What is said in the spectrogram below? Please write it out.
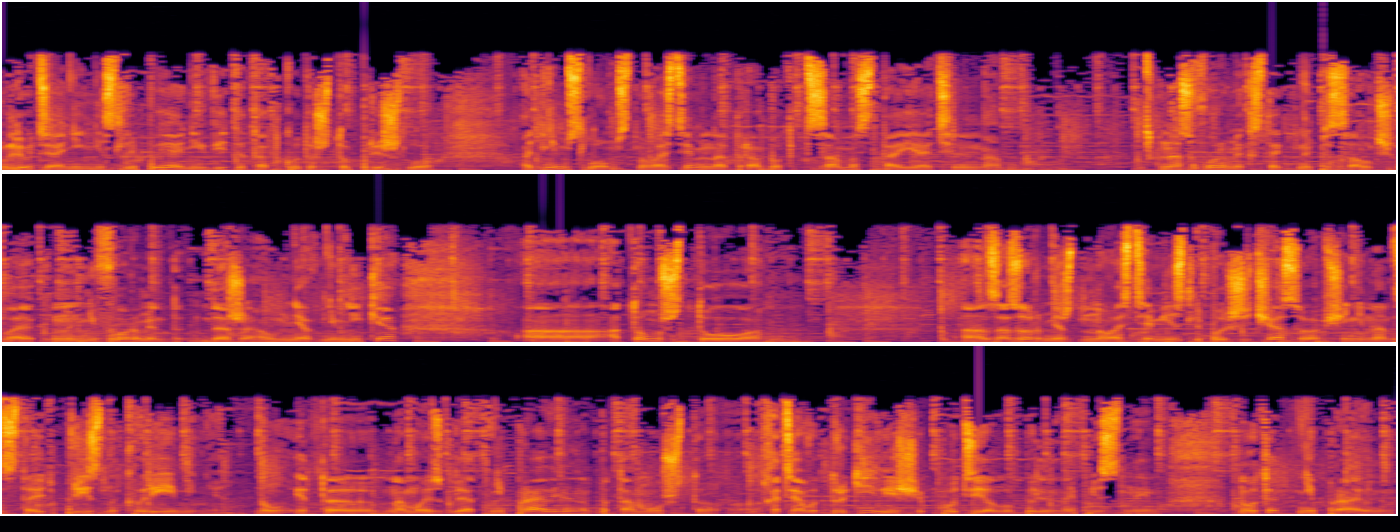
люди, они не слепые, они видят, откуда что пришло. Одним словом, с новостями надо работать самостоятельно. У нас в форуме, кстати, написал человек, ну не в форуме даже, а у меня в дневнике, а, о том, что зазор между новостями, если больше часа, вообще не надо ставить признак времени. Ну, это, на мой взгляд, неправильно, потому что... Хотя вот другие вещи по делу были написаны им, но вот это неправильно.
